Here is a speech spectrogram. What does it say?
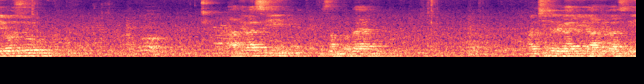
ఈరోజు ఆదివాసీ సంప్రదాయం మంచి జరగాలి. ఆదివాసీ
